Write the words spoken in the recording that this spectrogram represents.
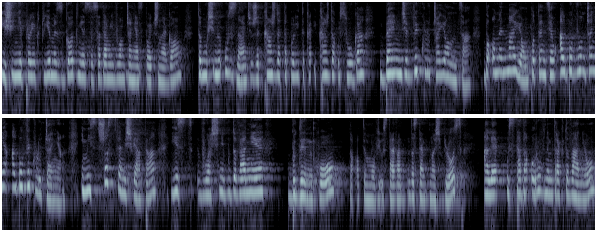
jeśli nie projektujemy zgodnie z zasadami włączenia społecznego, to musimy uznać, że każda ta polityka i każda usługa będzie wykluczająca, bo one mają potencjał albo włączenia, albo wykluczenia. I mistrzostwem świata jest właśnie budowanie budynku, to o tym mówi ustawa Dostępność Plus, ale ustawa o równym traktowaniu,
